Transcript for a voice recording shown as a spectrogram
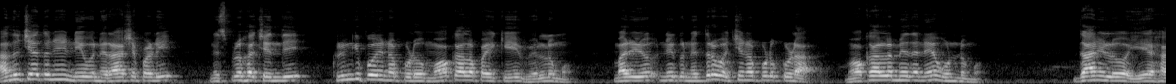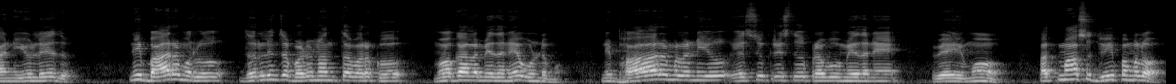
అందుచేతనే నీవు నిరాశపడి నిస్పృహ చెంది కృంగిపోయినప్పుడు మోకాళ్ళపైకి వెళ్ళుము. మరియు నీకు నిద్ర వచ్చినప్పుడు కూడా మోకాళ్ళ మీదనే ఉండుము. దానిలో ఏ హానియు లేదు. నీ భారములు దొరిలించబడినంత వరకు మోకాళ్ళ మీదనే ఉండుము. నీ భారములనియు యేసుక్రీస్తు ప్రభు మీదనే వేయుము. పద్మాసు ద్వీపములో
